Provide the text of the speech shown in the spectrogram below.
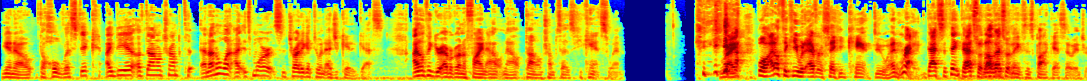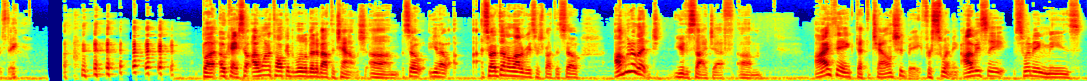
you know the holistic idea of Donald Trump, to, and I don't want. It's more to try to get to an educated guess. I don't think you're ever going to find out and out. Donald Trump says he can't swim. right. Well, I don't think he would ever say he can't do anything. Right. That's the thing. That's That's well, that's what makes this podcast so interesting. But okay, so I want to talk a little bit about the challenge. Um, so you know, so I've done a lot of research about this. So I'm going to let you decide, Jeff. Um, I think that the challenge should be for swimming. Obviously, swimming means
